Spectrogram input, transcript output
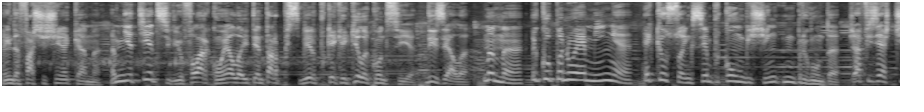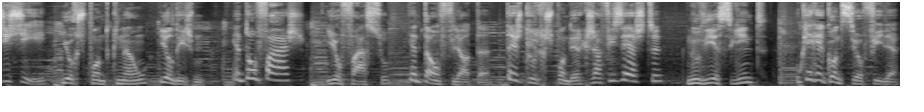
ainda faz xixi na cama. A minha tia decidiu falar com ela e tentar perceber porque é que aquilo acontecia. Diz ela: Mamã, a culpa não é minha. É que eu sonho sempre com um bichinho que me pergunta: Já fizeste xixi? E eu respondo que não, e ele diz-me: Então faz. E eu faço. Então, filhota, tens de lhe responder que já fizeste. No dia seguinte, o que é que aconteceu, filha?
